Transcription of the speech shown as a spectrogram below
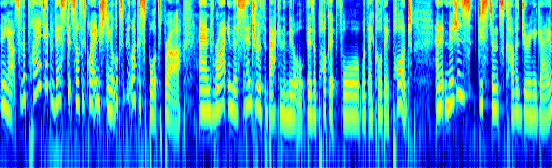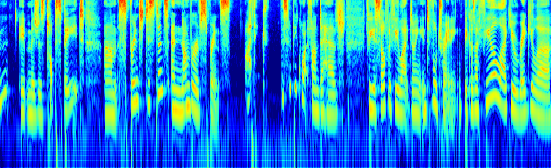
Anyhow, so the PlayerTek vest itself is quite interesting. It looks a bit like a sports bra, and right in the center of the back in the middle, there's a pocket for what they call their pod, and it measures distance covered during a game. It measures top speed, um, sprint distance, and number of sprints. I think this would be quite fun to have for yourself if you like doing interval training, because I feel like your regular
